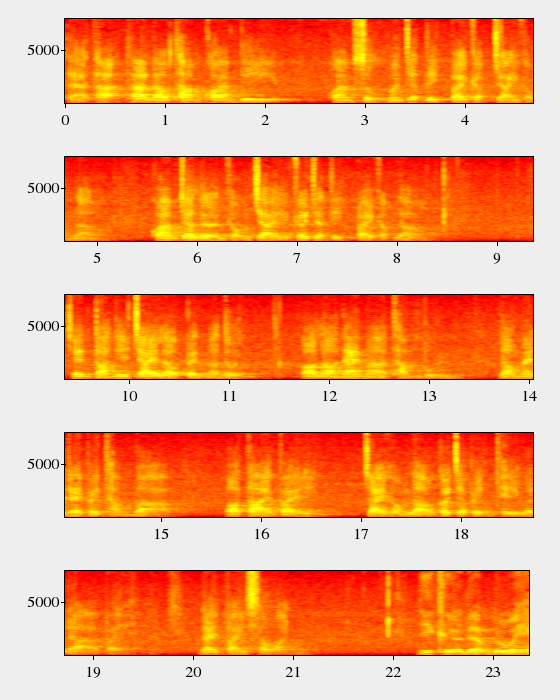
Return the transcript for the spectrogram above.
แต่ถ้าถ้าเราทำความดี ความสุขมันจะติดไปกับใจของเรา ความเจริญของใจก็จะติดไปกับเรา เช่นตอนนี้ใจเราเป็นมนุษย์ พอเราได้มาทำบุญ เราไม่ได้ไปทำบาป พอตายไปใจของเราก็จะเป็นเทวดาไป ได้ไปสวรรค์ นี่คือเรื่องรู้เห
